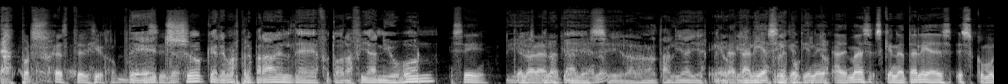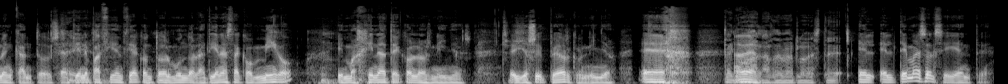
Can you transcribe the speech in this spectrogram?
Por suerte, digo. De hecho, queremos preparar el de fotografía newborn. Sí, que lo hará Natalia. Sí, lo hará Natalia y espero Natalia sí que tiene. Además, es que Natalia es, es como un encanto. O sea, tiene paciencia con todo el mundo. La tiene hasta conmigo. Mm. Imagínate con los niños. Yo soy peor que un niño. Eh, Tengo ganas de verlo este. El, el, tema es el siguiente.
